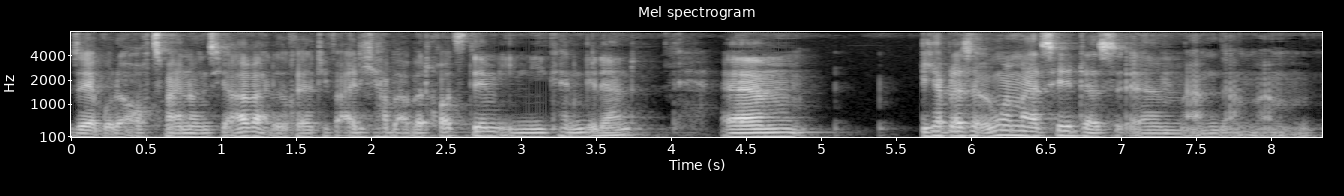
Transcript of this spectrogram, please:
Also er wurde auch 92 Jahre alt, also relativ alt. Ich habe aber trotzdem ihn nie kennengelernt. Ähm, ich habe das ja irgendwann mal erzählt, dass ähm, am, am,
